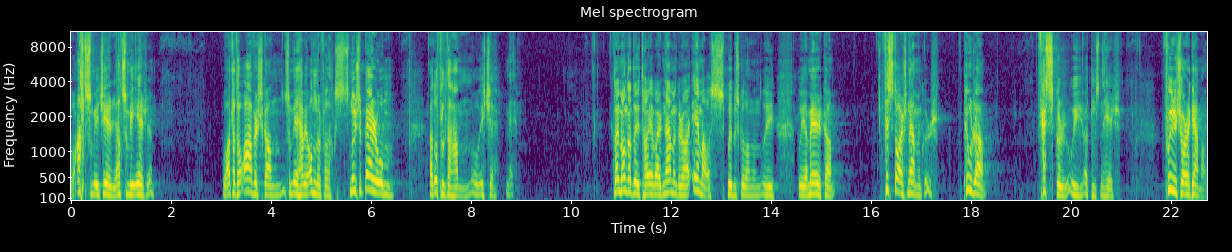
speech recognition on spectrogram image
Og alt som jeg gjør, alt som jeg er, og alt det av avvarskan som jeg har i andre folk, snur seg bare om at opplita han og ikke meg. Klei mange av det tar jeg var nærmengar av Emmaus på Ibeskolan i, i Amerika. Første års nærmengar. Pura fesker i øtlensen her. Fyra kjøra gammal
